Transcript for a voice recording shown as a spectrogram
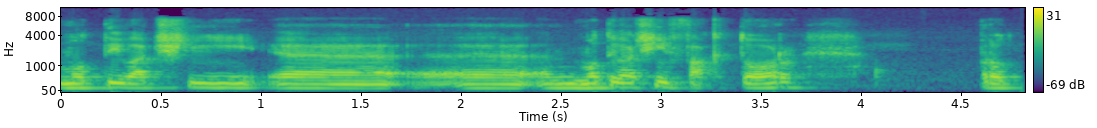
motivační, eh, eh, motivační faktor pro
